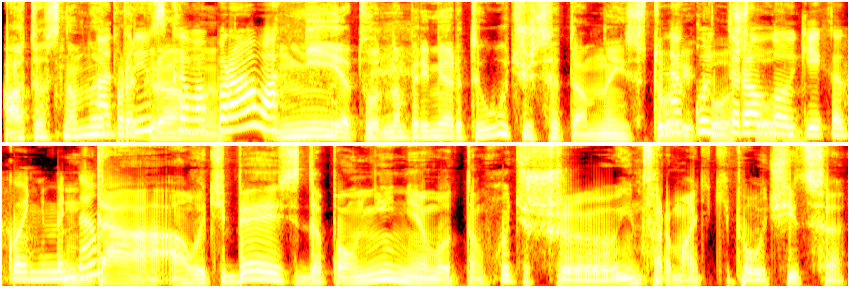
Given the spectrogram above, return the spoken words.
От основной От программы. римского права? Нет, вот, например, ты учишься там на истории. На культурологии какой-нибудь, да? Да, а у тебя есть дополнение, вот там хочешь э, информатике поучиться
